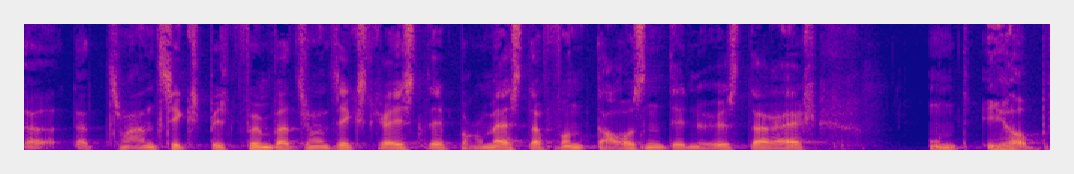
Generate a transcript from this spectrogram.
der, der 20 bis 25 größte Baumeister von 1000 in Österreich und ich habe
